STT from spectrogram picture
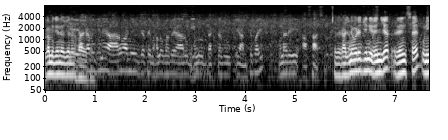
আগামী দিনের জন্য। আগামী দিনে আরও আমি যাতে ভালোভাবে আরও ভালো ডাক্তারবাবুকে আনতে পারি ওনার এই আশা আছে। রাজনগরের যিনি রেঞ্জার রেঞ্জ সাহেব উনি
